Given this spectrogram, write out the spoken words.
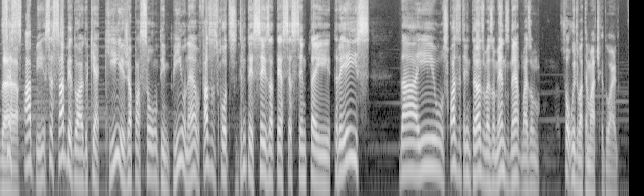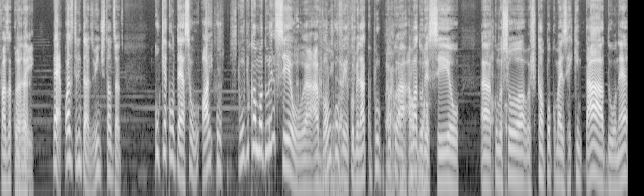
Você sabe, você sabe, Eduardo, que aqui já passou um tempinho, né? Faz as contas, 36 até 63, daí uns quase 30 anos, mais ou menos, né? Mais um, Sou ruim de matemática, Eduardo. Faz a conta uhum. aí. É, quase 30 anos, 20 e tantos anos. O que acontece? O, o público amadureceu. Ah, vamos combinar que o público amadureceu. Ah, começou a ficar um pouco mais requintado, né?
